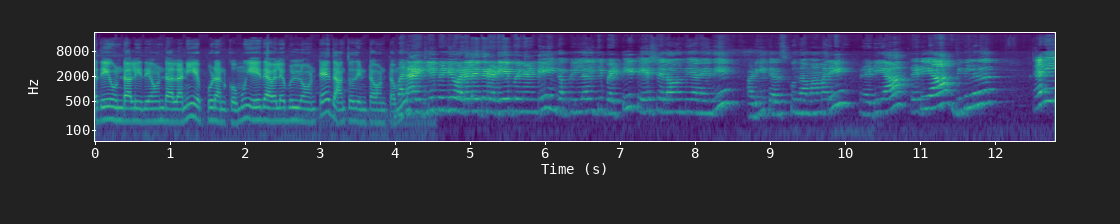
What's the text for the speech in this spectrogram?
అదే ఉండాలి ఇదే ఉండాలని ఎప్పుడు అనుకోము. ఏది అవైలబుల్లో ఉంటే దాంతో తింటా ఉంటాము. మన ఇడ్లీ పిండి వడలు అయితే రెడీ అయిపోయినాయండి. ఇంకా పిల్లలకి పెట్టి టేస్ట్ ఎలా ఉంది అనేది అడిగి తెలుసుకుందామా మరి? రెడీయా? రెడీయా? బిగులు? రెడీ.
